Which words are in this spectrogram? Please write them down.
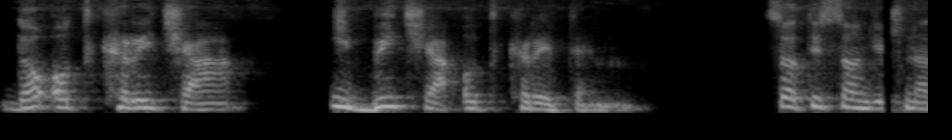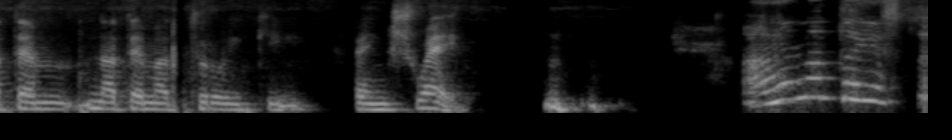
do odkrycia i bycia odkrytym. Co ty sądzisz na, tem, na temat trójki Feng Shui? Ale no to jest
